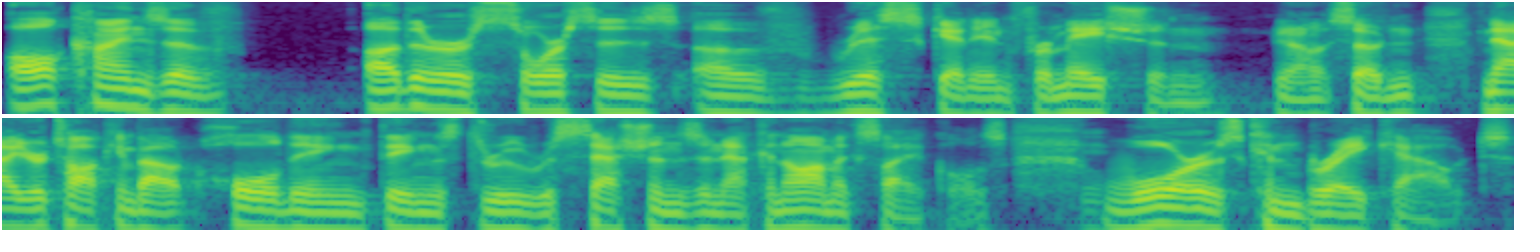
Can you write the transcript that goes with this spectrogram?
all kinds of other sources of risk and information You know, so n- now you're talking about holding things through recessions and economic cycles. Wars can break out.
